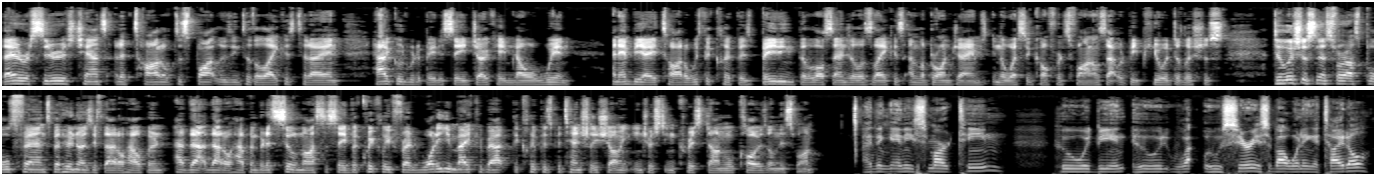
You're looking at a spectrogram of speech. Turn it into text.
they are a serious chance at a title despite losing to the Lakers today. And how good would it be to see Joakim Noah win an NBA title with the Clippers, beating the Los Angeles Lakers and LeBron James in the Western Conference Finals. That would be pure delicious deliciousness for us Bulls fans, but who knows if that'll happen. Uh, that that'll happen, but it's still nice to see. But quickly, Fred, what do you make about the Clippers potentially showing interest in Kris Dunn? We'll close on this one. I think any smart team who would be in, who who's serious about winning a title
